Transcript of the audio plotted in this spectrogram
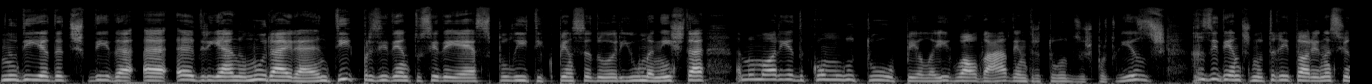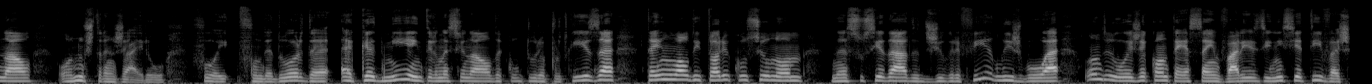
No dia da despedida a Adriano Moreira, antigo presidente do CDS, político, pensador e humanista, a memória de como lutou pela igualdade entre todos os portugueses residentes no território nacional ou no estrangeiro. Foi fundador da Academia Internacional da Cultura Portuguesa, tem um auditório com o seu nome na Sociedade de Geografia de Lisboa, onde hoje acontecem várias iniciativas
